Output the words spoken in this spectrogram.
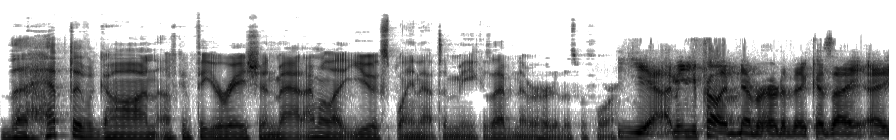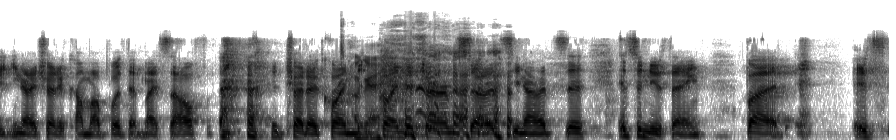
the heptagon of configuration, Matt, I'm gonna let you explain that to me because I've never heard of this before. Yeah, I mean, you probably have never heard of it because I, I, you know, I try to come up with it myself. I try to coin, okay. coin the term, so it's you know, it's a, it's a new thing, but it's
